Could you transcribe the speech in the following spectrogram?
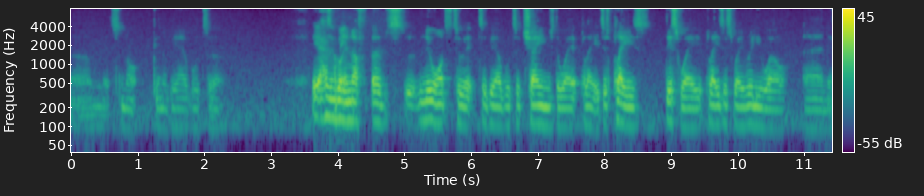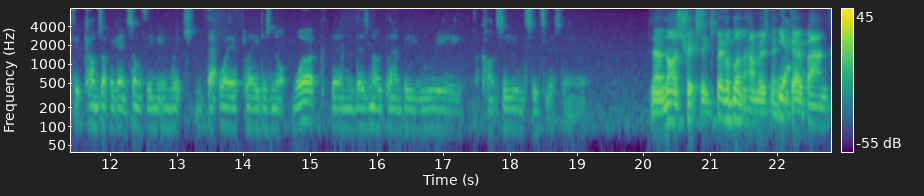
um, it's not going to be able to It hasn't I got mean- enough uh, nuance to it to be able to change the way it plays. It just plays this way. It plays this way really well. And if it comes up against something in which that way of play does not work, then there's no plan B really. I can't see in Sid's list anyway. No, not as tricksy. It's a bit of a blunt hammer, isn't it? Yeah. You go bang,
